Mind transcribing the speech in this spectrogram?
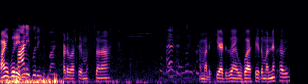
પાણીપુરી? પાણીપુરીનું પાણી. પાડવા છે મસ્તના. હા તો પૂરી અમારે શેઠ જો અહીં ઊભા છે તમારે ન ખાવી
